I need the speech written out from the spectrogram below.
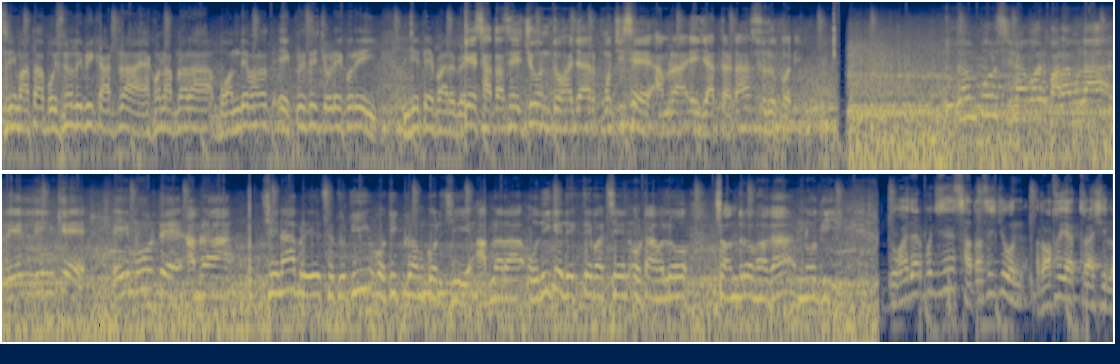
শ্রী মাতা বৈষ্ণোদেবী কাটরা এখন আপনারা বন্দে ভারত এক্সপ্রেসে চড়ে করেই যেতে পারবে সাতাশে জুন দু হাজার পঁচিশে আমরা এই যাত্রাটা শুরু করি। উধমপুর শ্রীনগর বারামুলা রেল লিঙ্কে এই মুহূর্তে আমরা চেনাব রেল সেতুটি অতিক্রম করছি। আপনারা ওদিকে দেখতে পাচ্ছেন ওটা হলো চন্দ্রভাগা নদী। দু হাজার পঁচিশের সাতাশে জুন রথযাত্রা ছিল।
